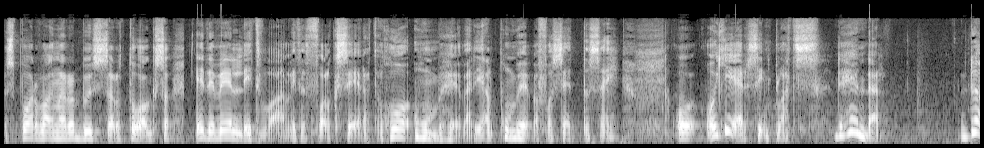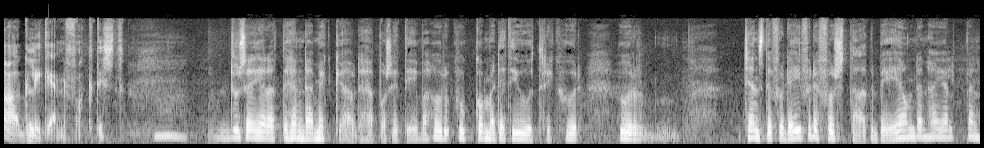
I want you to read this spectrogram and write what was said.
spårvagnar och bussar och tåg så är det väldigt vanligt att folk ser att hon behöver hjälp, hon behöver få sätta sig och, och ger sin plats. Det händer dagligen faktiskt. Mm. Du säger att det händer mycket av det här positiva. Hur, hur kommer det till uttryck? Hur, hur känns det för dig för det första att be om den här hjälpen?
